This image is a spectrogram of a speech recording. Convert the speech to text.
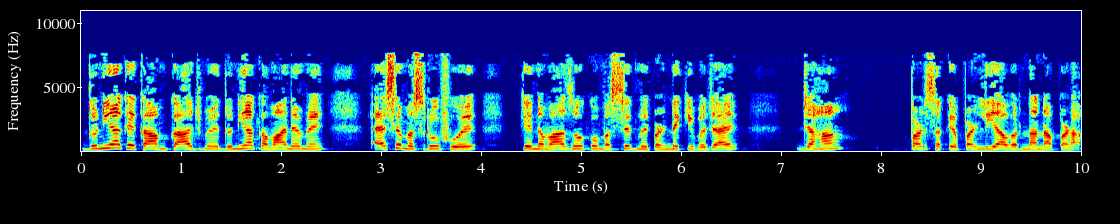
دنیا کے کام کاج میں، دنیا کمانے میں ایسے مصروف ہوئے کہ نمازوں کو مسجد میں پڑھنے کی بجائے جہاں پڑھ سکے پڑھ لیا ورنہ نہ پڑھا۔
